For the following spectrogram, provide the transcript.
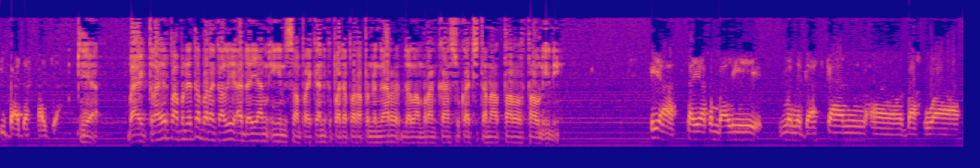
ibadah saja. Iya. Baik, terakhir Pak Pendeta barangkali ada yang ingin disampaikan kepada para pendengar dalam rangka sukacita Natal tahun ini. Iya, saya kembali menegaskan uh, bahwa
